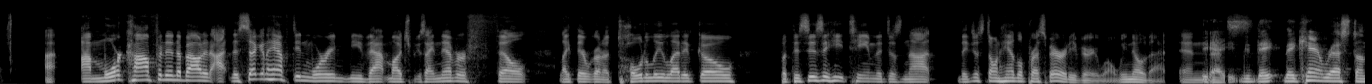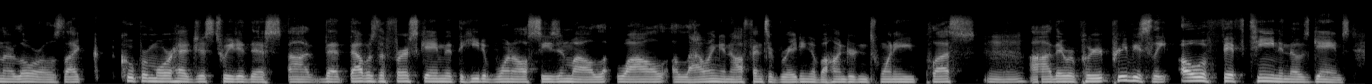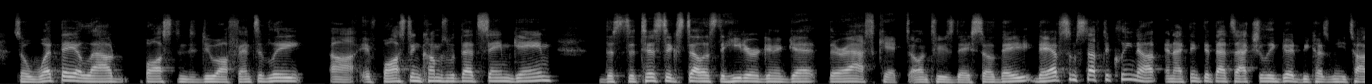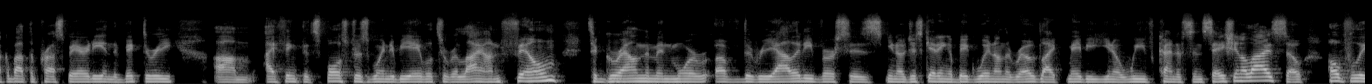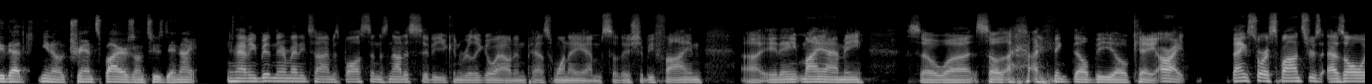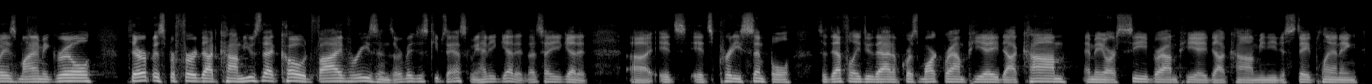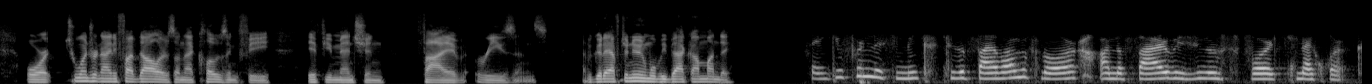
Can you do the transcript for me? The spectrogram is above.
I, am more confident about it. I, the second half didn't worry me that much because I never felt like they were going to totally let it go. But this is a Heat team that does not they just don't handle prosperity very well. We know that. And yeah, they they can't rest on their laurels. Like Couper Moorhead just tweeted this uh, that that was the first game that the Heat have won all season while while allowing an offensive rating of 120 plus. Mm-hmm. Uh, they were pre- previously 0 of 15 in those games. So what they allowed Boston to do offensively, uh, if Boston comes with that same game, the statistics tell us the Heat are going to get their ass kicked on Tuesday. So they they have some stuff to clean up, and I think that that's actually good because when you talk about the prosperity and the victory, um, I think that Spoelstra is going to be able to rely on film to ground them in more of the reality versus you know just getting a big win on the road like maybe you know we've kind of sensationalized. So hopefully that you know transpires on Tuesday night. And having been there many times, Boston is not a city you can really go out and pass 1 a.m. So they should be fine. Uh, it ain't Miami. So, uh, so I, think they'll be okay. All right. Thanks to our sponsors, as always, Miami Grill, therapistpreferred.com. Use that code five reasons. Everybody just keeps asking me, how do you get it? That's how you get it. Uh, it's it's pretty simple. So definitely do that. Of course, marcbrownpa.com, M-A-R-C brownpa.com. You need estate planning or $295 on that closing fee if you mention five reasons. Have a good afternoon. We'll be back on Monday. Thank you for listening to the Five on the Floor on the Five Reasons Sports Network.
